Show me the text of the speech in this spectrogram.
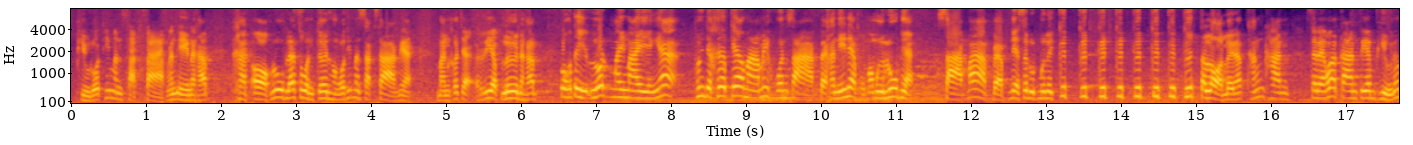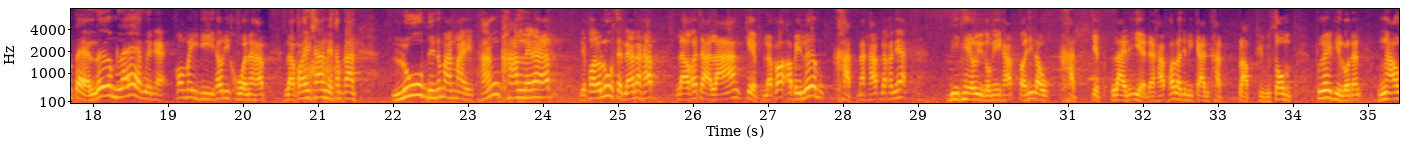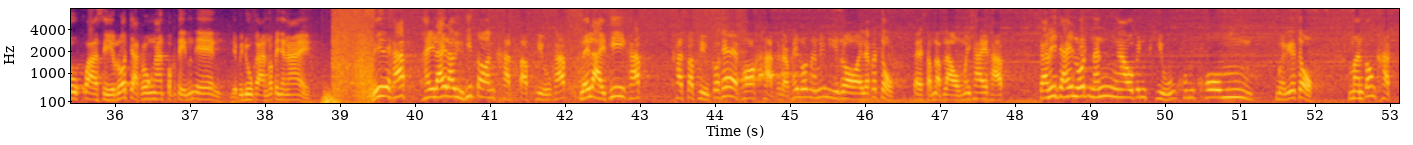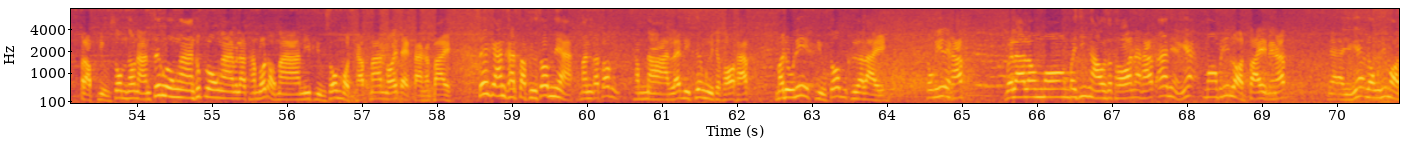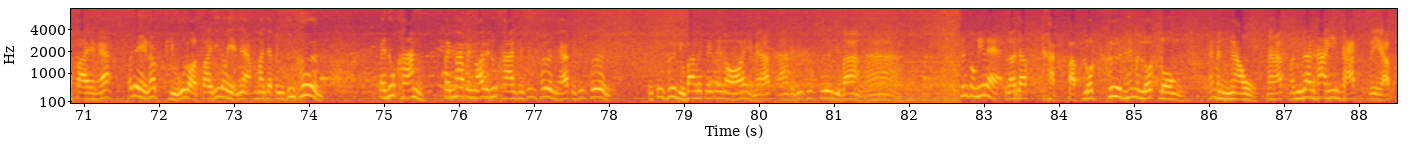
ผิวรถที่มันสักสากๆนั่นเองนะครับ ขัดออกรูปและส่วนเกินของรถที่มันสักสากๆเนี่ยมันก็จะเรียบลื่นนะครับ ปกติรถใหม่ๆ อย่างเงี้ยเพิ่งจะเคลือบแก้วมาไม่ควรสาก แต่คันนี้เนี่ยผมเอามือรูปเนี่ยสากมากแบบเนี่ยสะดุดมือเลยกึดกึดกึดกึดกึดกึดกึดกึดตลอดเลยนะทั้งคัน แสดงว่าการเตรียมผิวตั้งแต่เริ่มแรกเลยเนี่ยก็ไม่ดีเท่าที่ควรนะครับเราก็ให้ช่างเนี่ยทำการลูบดินน้ำมันใหม่ทั้งคันเลยนะครับ เดี๋ยวพอเราลูบเสร็จแล้วนะครับ เราก็จะล้างเก็บแล้วก็เอาไปเริ่มขัดนะครับ แล้วคราวนี้ยดีเทลอยู่ตรงนี้ครับ ตอนที่เราขัดเก็บรายละเอียดนะครับ เพราะเราจะมีการขัดปรับผิวส้ม เพื่อให้ผิวรถนั้นเงากว่าสีรถจากโรงงานปกตินั่นเอง เดี๋ยวไปดูกันว่าเป็นยังไง นี่เลยครับไฮไลท์เราอยู่ที่ตอนขัดปรับผิวครับ หลาย ๆ ที่ครับขัดปรับผิวก็แค่พอขัดแบบให้รถมันไม่มีรอยแล้วก็จบ แต่สำหรับเราไม่ใช่ครับ การที่จะให้รถนั้นเงาเป็นผิวคมๆเหมือนกระจก มันต้องขัดปรับผิวส้มเท่านั้น ซึ่งโรงงานทุกโรงงานเวลาทำรถออกมามีผิวส้มหมดครับมากน้อยแตกต่างกันไป ซึ่งการขัดปรับผิวส้มเนี่ยมันก็ต้องชำนาญและมีเครื่องมือเฉพาะครับ มาดูนี่ผิวส้มคืออะไร ตรงนี้เลยครับ เวลาเรามองไปที่เงาสะท้อนนะครับอ่าเนี่ยอย่างเงี้ยมองไปที่หลอดไฟเห็นไหมครับเนี่ยอย่างเงี้ยลงไปที่หลอดไฟเห็นไหมก็จะเห็นว่าผิวหลอดไฟที่เราเห็นเนี่ยมันจะเป็นคลื่นๆเป็นทุกคันเป็นมากเป็นน้อยเป็นทุกคันเป็นคลื่นๆนะครับเป็นคลื่นๆเป็นคลื่นๆอยู่บ้างเล็กๆน้อยๆเห็นไหมครับอ่าเป็นที่คลื่นๆอยู่บ้างอ่า ซึ่งตรงนี้แหละเราจะขัดปรับลดคลื่นให้มันลดลงให้มันเงานะครับ มาดูด้านข้างยิ่งชัดนี่ครับ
